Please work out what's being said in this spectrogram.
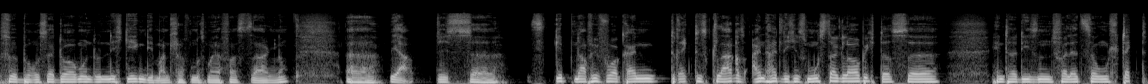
für Borussia Dortmund und nicht gegen die Mannschaft, muss man ja fast sagen. Ne? Äh, ja, das, äh, es gibt nach wie vor kein direktes, klares, einheitliches Muster, glaube ich, das äh, hinter diesen Verletzungen steckt.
